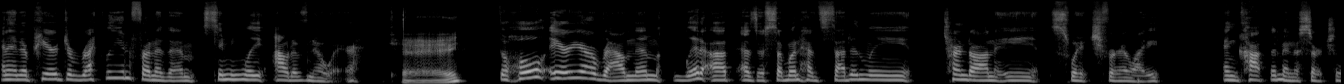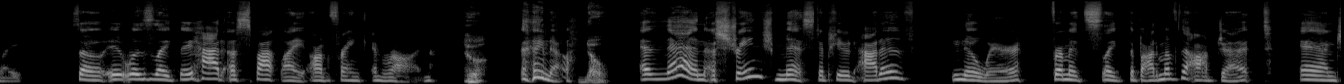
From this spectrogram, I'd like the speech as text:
And it appeared directly in front of them, seemingly out of nowhere. Okay. The whole area around them lit up as if someone had suddenly turned on a switch for a light and caught them in a searchlight. So it was like they had a spotlight on Frank and Ron. Ugh. I know. No. And then a strange mist appeared out of nowhere from its like the bottom of the object and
